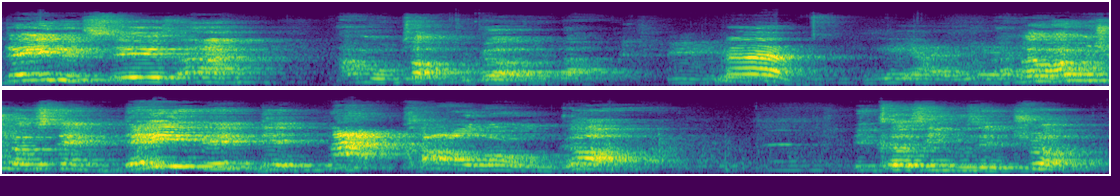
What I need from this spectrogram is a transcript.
David says, I, I'm going to talk to God about it. Uh, Now, I want you to understand, David did not call on God because he was in trouble.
